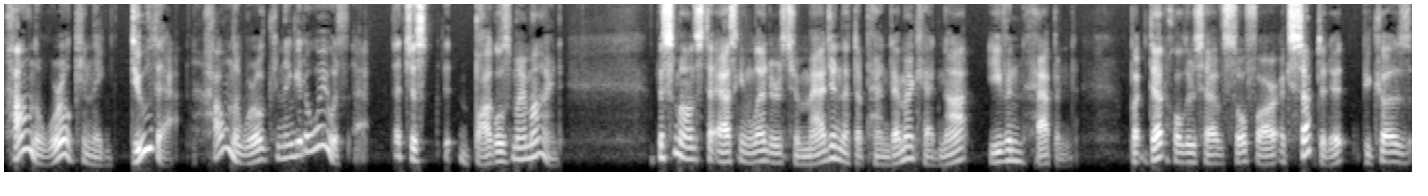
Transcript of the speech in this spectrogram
How in the world can they do that? How in the world can they get away with that? That just boggles my mind. This amounts to asking lenders to imagine that the pandemic had not even happened. But debt holders have so far accepted it because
